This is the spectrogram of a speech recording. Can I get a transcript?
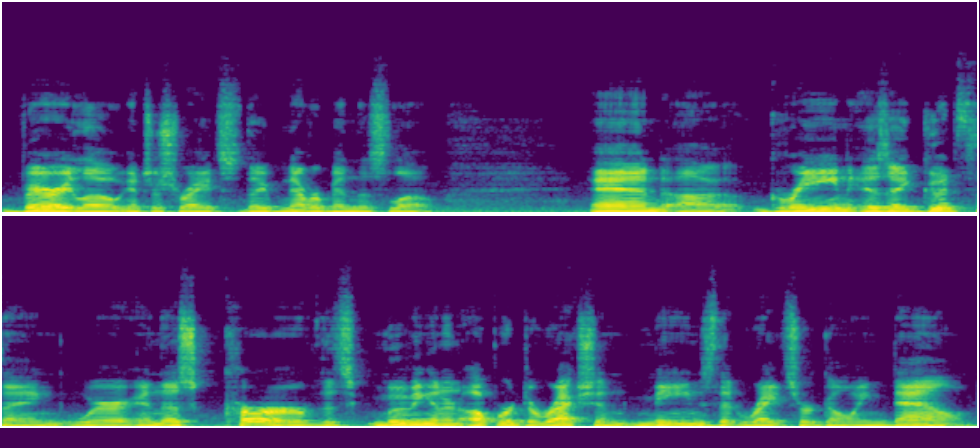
very low interest rates. They've never been this low. And uh, green is a good thing, where in this curve that's moving in an upward direction means that rates are going down.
